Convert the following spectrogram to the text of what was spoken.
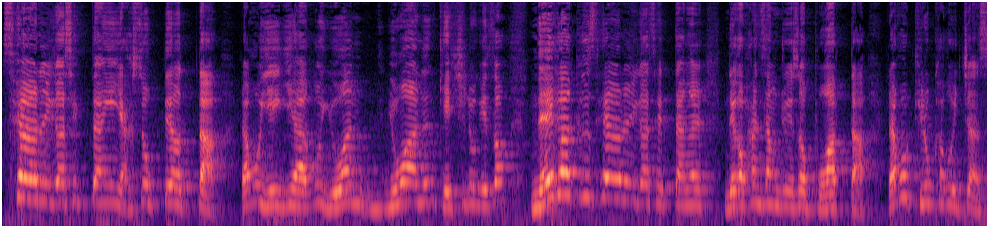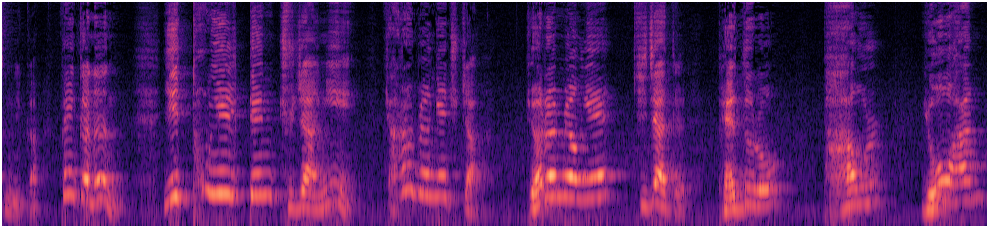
새하늘과 새 땅이 약속되었다라고 얘기하고 요한 요한은 계시록에서 내가 그 새하늘과 새 땅을 내가 환상 중에서 보았다라고 기록하고 있지 않습니까? 그러니까는 이 통일된 주장이 여러 명의 주장, 여러 명의 기자들 베드로, 바울, 요한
